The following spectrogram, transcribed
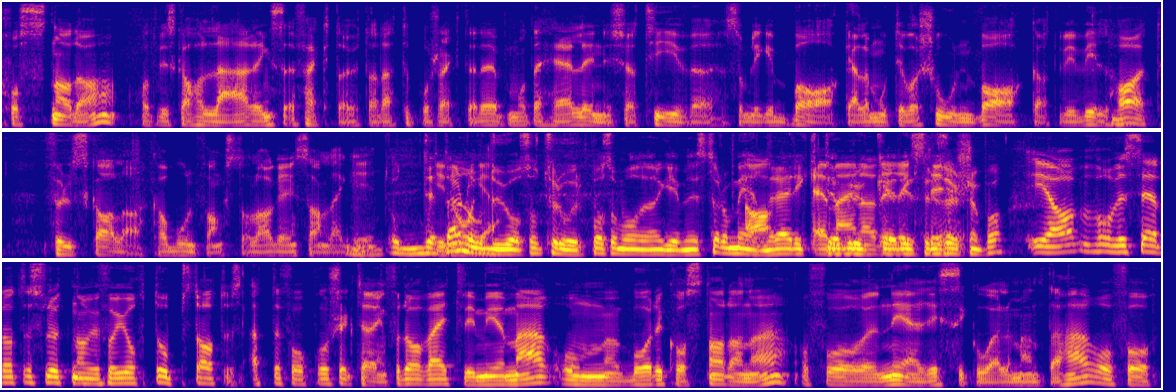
kostnader, og at vi skal ha læringseffekter ut av dette prosjektet. Det er på en måte hele initiativet som ligger bak, eller motivasjonen bak at vi vil ha et fullskala karbonfangst- og lagringsanlegg i, mm. og Dette er noe du også tror på som olje- og energiminister, og mener ja, det er riktig å bruke disse ressursene på? Ja, får vi se da til slutt når vi får gjort opp status etter forprosjektering. For da vet vi mye mer om både kostnadene og får ned risikoelementet her, og får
